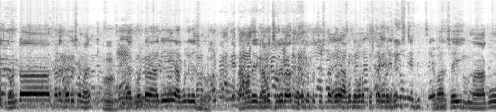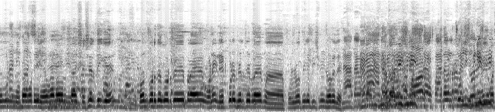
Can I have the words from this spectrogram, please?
এক ঘণ্টা খানেক হবে সময়। এক ঘণ্টা আগে আগুন লেগেছিল। আমাদের গ্রামের ছেলেরা যথাযথ চেষ্টা করে আগুন নেভানোর চেষ্টা করেছে। এবার সেই আগুন মোটামুটি নেভানোর প্রায় শেষের দিকে ফোন করতে করতে প্রায় অনেক লেট করে ফেলছে প্রায় পনেরো থেকে বিশ মিনিট হবে লেট। চল্লিশ মিনিট।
